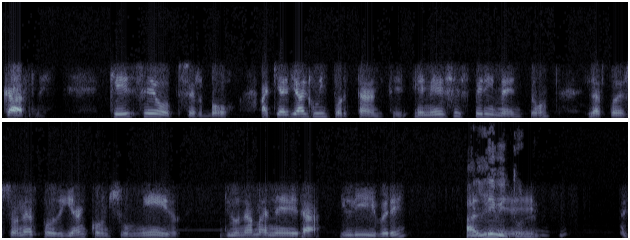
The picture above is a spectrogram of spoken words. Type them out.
carne. ¿Qué se observó? Aquí hay algo importante. En ese experimento, las personas podían consumir de una manera libre. Al libitum. Eh,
